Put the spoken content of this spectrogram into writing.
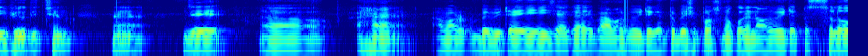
রিভিউ দিচ্ছেন হ্যাঁ যে হ্যাঁ আমার বেবিটা এই জায়গায় বা আমার বেবিটাকে একটু বেশি প্রশ্ন করেন, আমার বেবিটা একটু স্লো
